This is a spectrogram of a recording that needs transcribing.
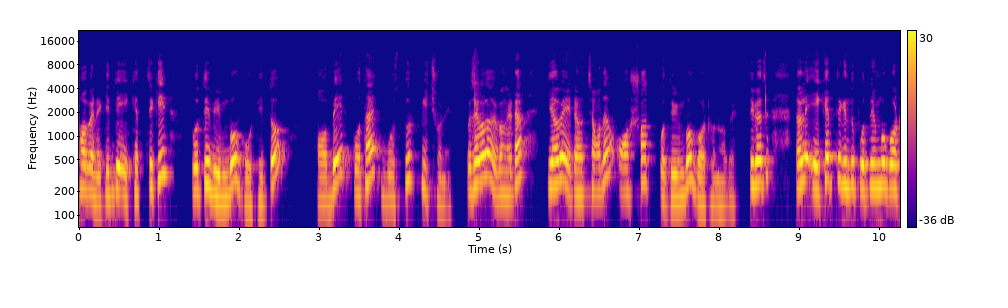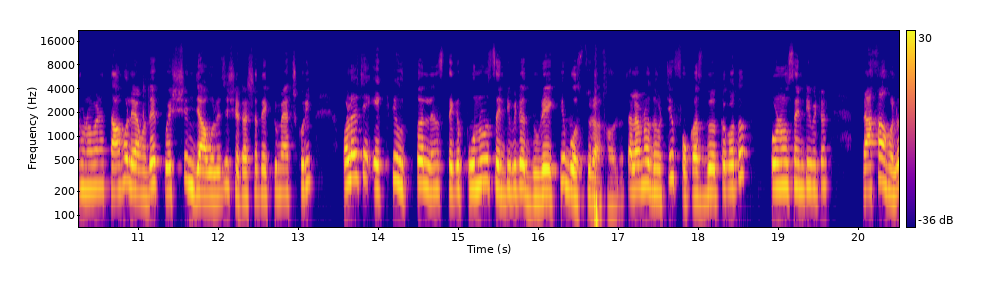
হবে না? কিন্তু এক্ষেত্রে কি প্রতিবিম্ব গঠিত হবে কোথায়? বস্তুর পিছনে। বোঝা গেল? এবং এটা কি হবে? এটা হচ্ছে আমাদের অসৎ প্রতিবিম্ব গঠন হবে। ঠিক আছে? তাহলে এক্ষেত্রে কিন্তু প্রতিবিম্ব গঠন হবে না। তাহলে আমাদের কোয়েশ্চেন যা বলেছে সেটার সাথে একটু ম্যাচ করি। বলা হয়েছে, একটি উত্তর লেন্স থেকে পনেরো সেন্টিমিটার দূরে একটি বস্তু রাখা হলো। তাহলে আমরা ধরছি ফোকাস দূরত্ব কত? পনেরো সেন্টিমিটার রাখা হলো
